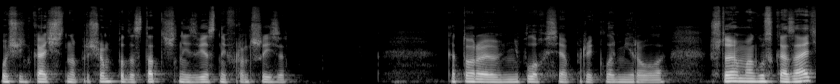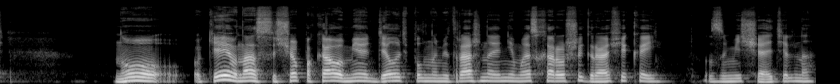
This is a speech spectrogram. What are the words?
Очень качественно, причем по достаточно известной франшизе которая неплохо себя прорекламировала. Что я могу сказать? Ну, окей, у нас еще пока умеют делать полнометражное аниме с хорошей графикой. Замечательно.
